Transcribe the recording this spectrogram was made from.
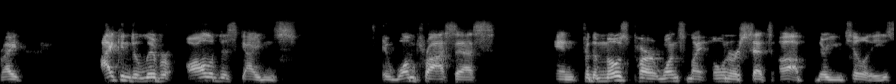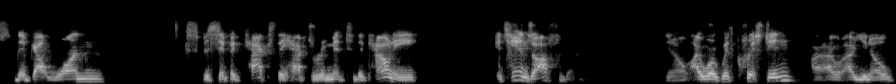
right? I can deliver all of this guidance in one process. And for the most part, once my owner sets up their utilities, they've got one specific tax they have to remit to the county, it's hands off for them. You know, I work with Kristen, I, I, you know,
